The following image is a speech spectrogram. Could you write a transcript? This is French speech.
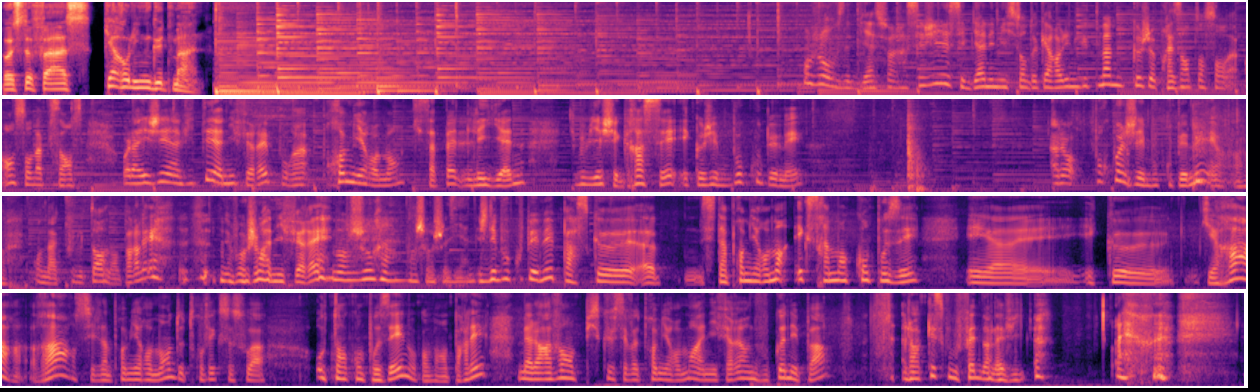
Postface, Caroline Gutmann. Bonjour, vous êtes bien sur RCJ et c'est bien l'émission de Caroline Gutmann que je présente en son, en son absence. Voilà, et j'ai invité Annie Ferret pour un premier roman qui s'appelle Les Hyènes, qui est publié chez Grasset et que j'ai beaucoup aimé. Alors, pourquoi j'ai beaucoup aimé On a tout le temps d'en parler. Bonjour Annie Ferret. Bonjour, bonjour Josiane. Je l'ai beaucoup aimé parce que euh, c'est un premier roman extrêmement composé et, euh, et, que, qui est rare. Rare, c'est un premier roman de trouver que ce soit autant composé, donc on va en parler. Mais alors avant, puisque c'est votre premier roman, Annie Ferret, on ne vous connaît pas. Alors, qu'est-ce que vous faites dans la vie?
